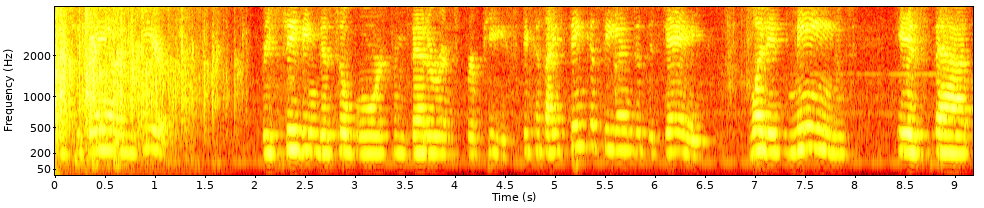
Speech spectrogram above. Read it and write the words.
And today I'm here receiving this award from Veterans for Peace because I think at the end of the day, what it means is that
